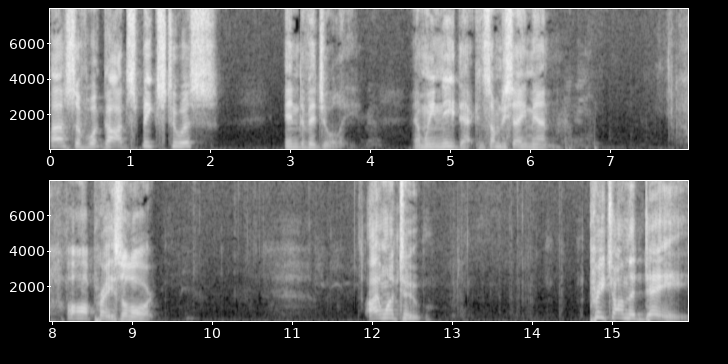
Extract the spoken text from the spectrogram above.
us of what God speaks to us individually. And we need that. Can somebody say amen? Oh, praise the Lord. I want to preach on the day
